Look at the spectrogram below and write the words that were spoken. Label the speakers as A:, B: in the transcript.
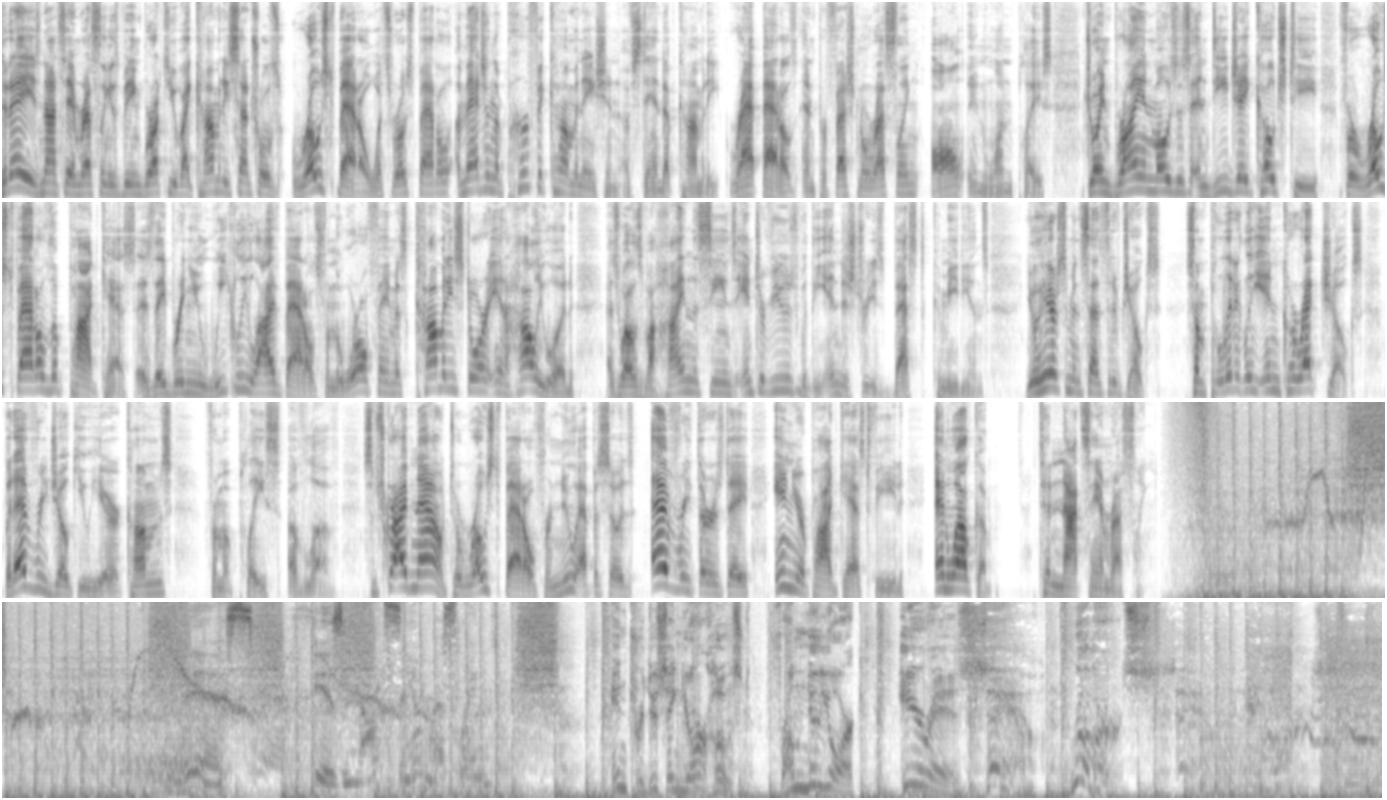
A: Today's Not Sam Wrestling is being brought to you by Comedy Central's Roast Battle. What's Roast Battle? Imagine the perfect combination of stand up comedy, rap battles, and professional wrestling all in one place. Join Brian Moses and DJ Coach T for Roast Battle the podcast as they bring you weekly live battles from the world famous comedy store in Hollywood, as well as behind the scenes interviews with the industry's best comedians. You'll hear some insensitive jokes, some politically incorrect jokes, but every joke you hear comes from a place of love. Subscribe now to Roast Battle for new episodes every Thursday in your podcast feed. And welcome to Not Sam Wrestling.
B: This is Not Sam Wrestling.
C: Introducing your host from New York, here is Sam Roberts.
